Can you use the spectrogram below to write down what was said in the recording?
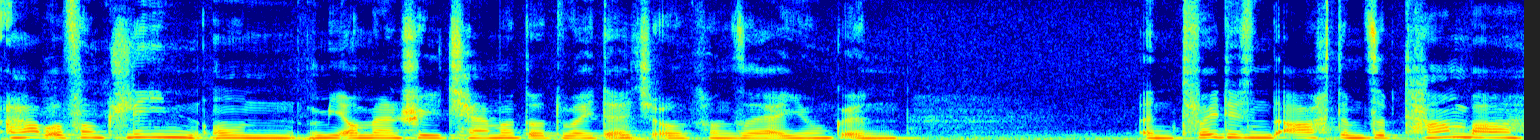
habe von klein und mir auch Menschen gekommen, dort weiß ich, auch von sehr jung. Und in 2008 im September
